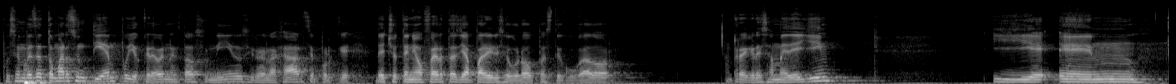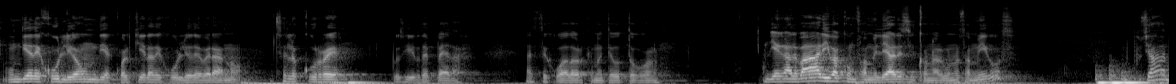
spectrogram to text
Pues en vez de tomarse un tiempo, yo creo, en Estados Unidos y relajarse, porque de hecho tenía ofertas ya para irse a Europa este jugador, regresa a Medellín y en un día de julio, un día cualquiera de julio de verano, se le ocurre pues ir de peda a este jugador que metió autogol. Llega al bar, iba con familiares y con algunos amigos. Pues ya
